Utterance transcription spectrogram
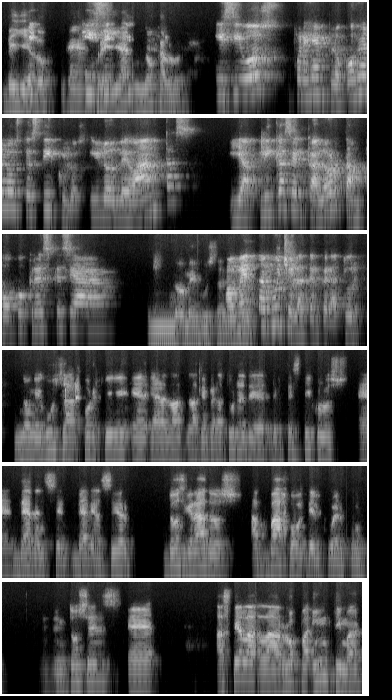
de hielo, de fría, si, no calor. Y si vos, por ejemplo, coges los testículos y los levantas y aplicas el calor, tampoco crees que sea... No me gusta. Aumenta mucho la temperatura no me gusta porque la, temperatura de, los testículos eh, deben ser, debe ser dos grados abajo del cuerpo. Entonces, eh, hasta la, ropa íntima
